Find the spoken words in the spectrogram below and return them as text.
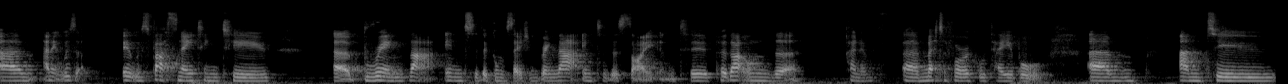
um, and it was it was fascinating to uh, bring that into the conversation, bring that into the site, and to put that on the kind of uh, metaphorical table, um, and to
